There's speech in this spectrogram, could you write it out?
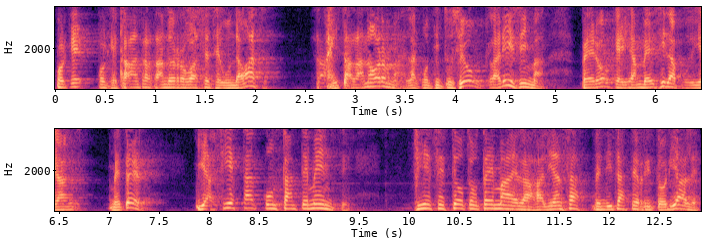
Porque, porque estaban tratando de robarse segunda base. ahí está la norma, la constitución, clarísima, pero querían ver si la podían meter. Y así está constantemente. Fíjese este otro tema de las alianzas benditas territoriales,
